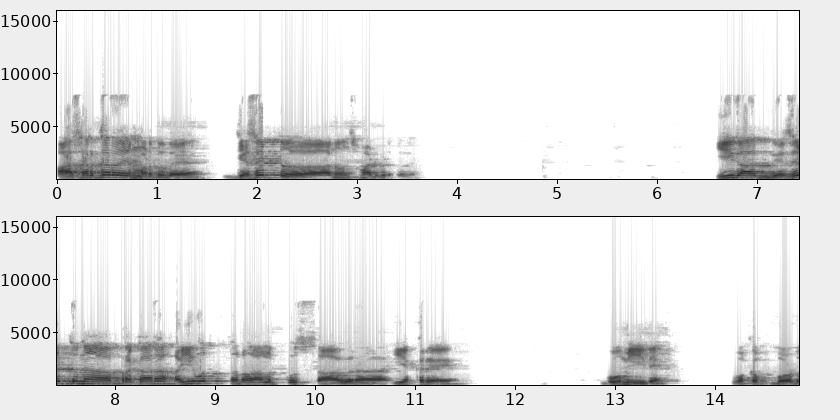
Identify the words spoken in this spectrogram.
ಆ ಸರ್ಕಾರ ಏನ್ ಮಾಡ್ತದೆ? ಗೆಜೆಟ್ ಅನೌನ್ಸ್ ಮಾಡಿಬಿಡ್ತದೆ. ಈಗ ಗೆಜೆಟ್ನ ಪ್ರಕಾರ ಐವತ್ತ ನಾಲ್ಕು ಸಾವಿರ ಎಕರೆ ಭೂಮಿ ಇದೆ ವಕಫ್ ಬೋರ್ಡ್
